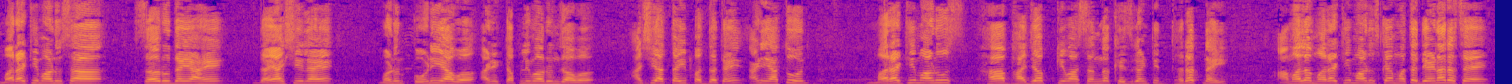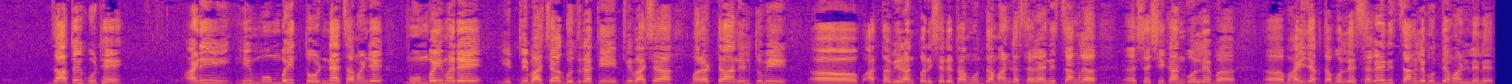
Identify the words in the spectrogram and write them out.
मराठी माणूस हा सहृदय आहे दयाशील आहे म्हणून कोणी यावं आणि टपली मारून जावं अशी आता ही पद्धत आहे. आणि यातून मराठी माणूस हा भाजप किंवा संघ खिचगंटीत धरत नाही. आम्हाला मराठी माणूस काय मतं देणारच आहे. जातोय कुठे? आणि ही मुंबईत तोडण्याचा म्हणजे मुंबईमध्ये इथली भाषा गुजराती इथली भाषा मला वाटतं अनिल तुम्ही आता विधान परिषदेत हा मुद्दा मांडला सगळ्यांनीच चांगला शशिकांत बोलले ब- भाई जगता बोलले सगळ्यांनीच चांगले मुद्दे मांडलेले आहेत.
